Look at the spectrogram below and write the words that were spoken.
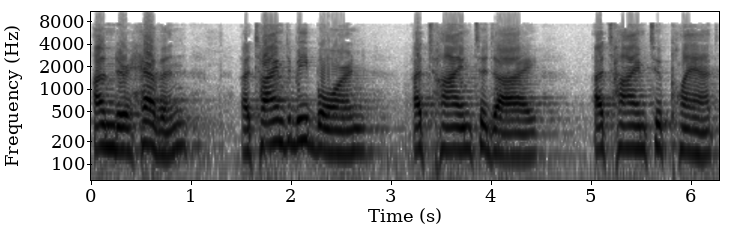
under heaven, a time to be born, a time to die, a time to plant,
